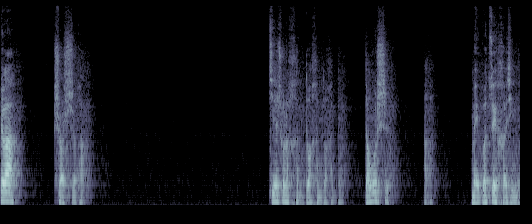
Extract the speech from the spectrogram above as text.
是吧？说实话。接触了很多很多很多，都是啊，美国最核心的。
